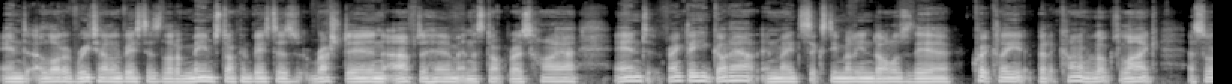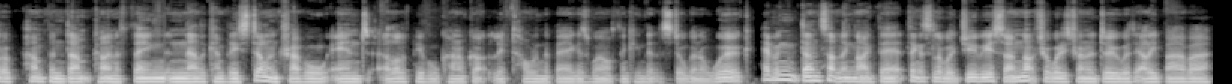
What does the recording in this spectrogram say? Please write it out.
and a lot of retail investors, a lot of meme stock investors rushed in after him, and the stock rose higher. And frankly, he got out and made $60 million there quickly, but it kind of looked like a sort of pump and dump kind of thing. And now the company's still in trouble, and a lot of people kind of got left holding the bag as well, thinking that it's still going to work. Having done something like that, I think it's a little bit dubious. So I'm not sure what he's trying to do with Alibaba.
